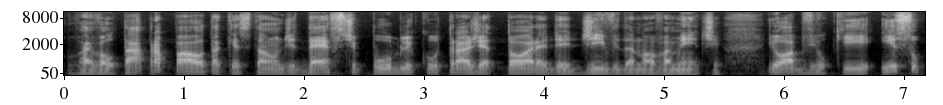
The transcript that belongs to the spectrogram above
vai voltar para a pauta a questão de déficit público, trajetória de dívida novamente. E óbvio que isso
